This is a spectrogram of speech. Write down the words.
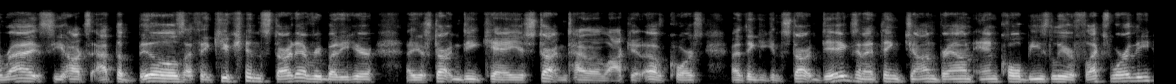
right, Seahawks at the Bills. I think you can start everybody here. Uh, you're starting DK, you're starting Tyler Lockett, of course. I think you can start Diggs, and I think John Brown and Cole Beasley are flex worthy,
